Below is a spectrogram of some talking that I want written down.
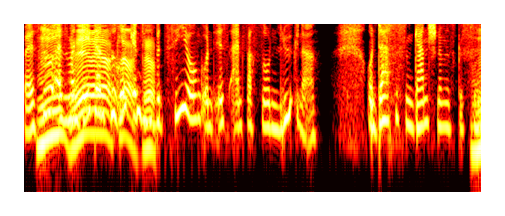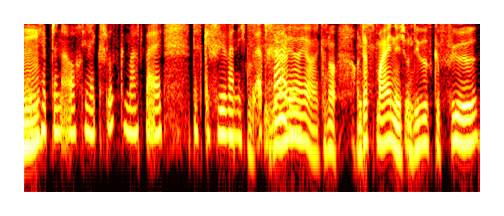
weißt du? Hm, Also man ja, geht dann ja, zurück klar, in diese ja. Beziehung und ist einfach so ein Lügner. Und das ist ein ganz schlimmes Gefühl. Mhm. Also ich habe dann auch direkt Schluss gemacht, weil das Gefühl war nicht zu ertragen. Ja, ja, ja, genau. Und das meine ich. Und dieses Gefühl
